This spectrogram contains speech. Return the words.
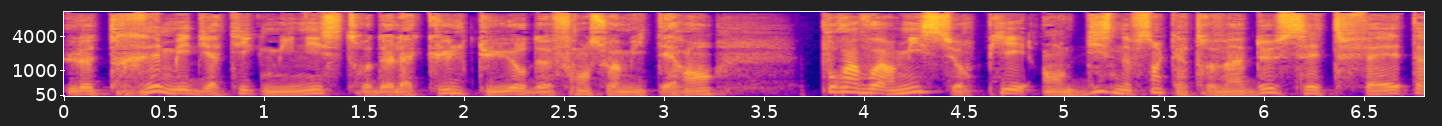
le très médiatique ministre de la Culture de François Mitterrand, pour avoir mis sur pied en 1982 cette fête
